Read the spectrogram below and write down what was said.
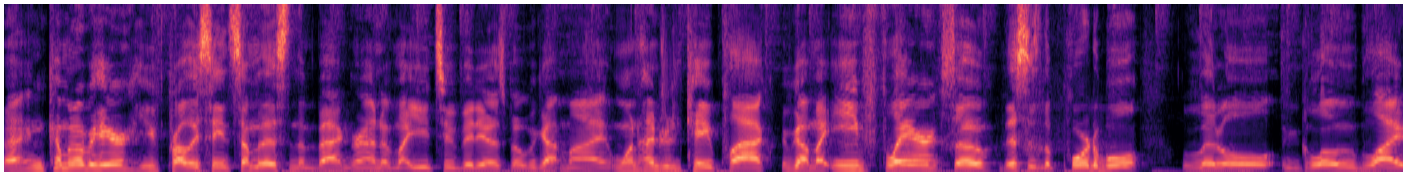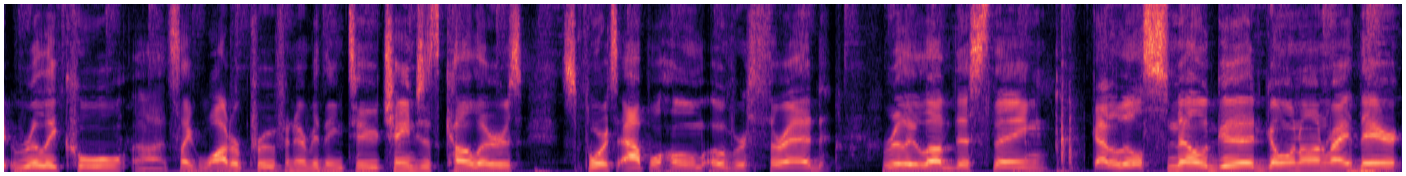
and coming over here, you've probably seen some of this in the background of my YouTube videos, but we got my 100K plaque. We've got my Eve flare. So this is the portable little globe light, really cool. Uh, it's like waterproof and everything too. Changes colors, supports Apple Home over thread. Really love this thing. Got a little smell good going on right there.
